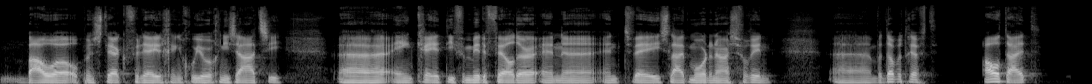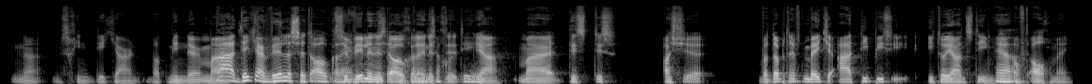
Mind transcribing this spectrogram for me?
bouwen op een sterke verdediging, goede organisatie. Eén creatieve middenvelder en, eh, en twee sluipmoordenaars voorin. Eh, wat dat betreft altijd, nou, misschien dit jaar wat minder, maar maar dit jaar willen ze het ook. ze alleen. willen Ze het hebben ook. gewoon Alleen het, goed team. ja, maar het is, het is als je wat dat betreft een beetje atypisch Italiaans team Ja. over het algemeen.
